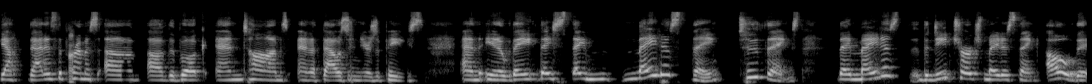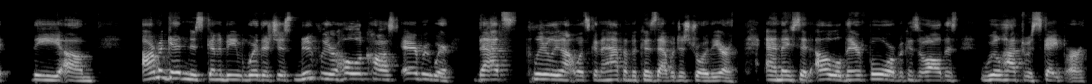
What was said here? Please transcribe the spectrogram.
yeah, that is the uh premise of of the book End Times and a Thousand Years of Peace. And you know, they they they made us think two things. They made us the deep church made us think, oh, the the um Armageddon is going to be where there's just nuclear holocaust everywhere. That's clearly not what's going to happen because that would destroy the earth. And they said, oh, well, therefore, because of all this, we'll have to escape earth.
